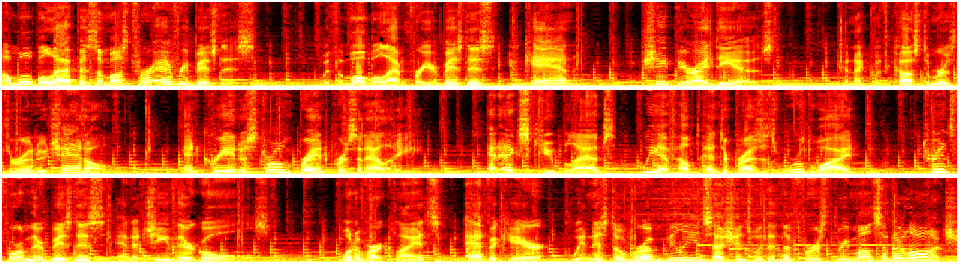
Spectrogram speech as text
a mobile app is a must for every business. With a mobile app for your business, you can shape your ideas, connect with customers through a new channel, and create a strong brand personality. At Xcube Labs, we have helped enterprises worldwide transform their business and achieve their goals. One of our clients, Advocare, witnessed over a million sessions within the first three months of their launch.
